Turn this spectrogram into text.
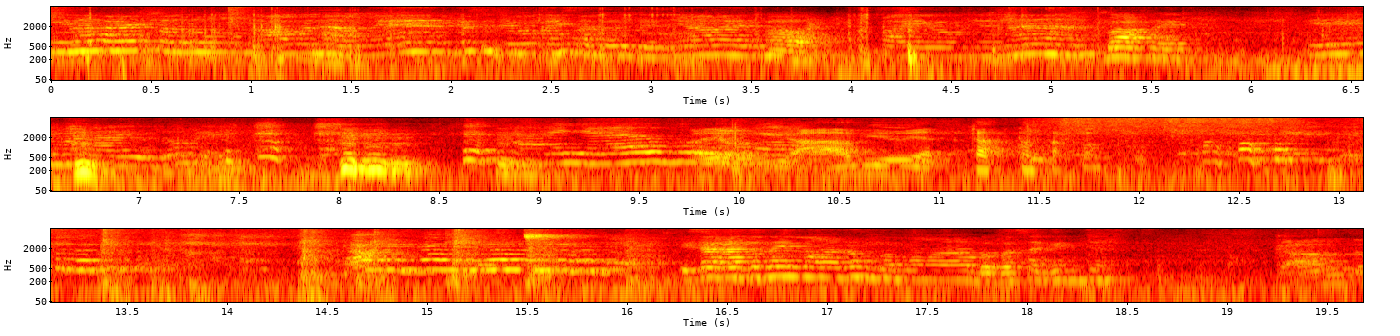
Hinahire siya nung amo namin. Kasi di ba may salon din yan. Oh. Ayaw niya na. Bakit? Eh, malayo daw eh. Ayaw, love you yan. Isarado na yung mga room, mga babasagin dyan. Dito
